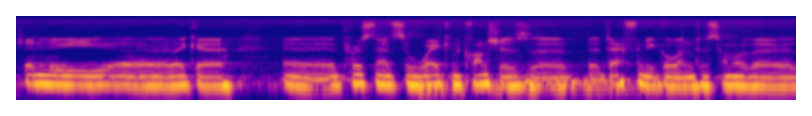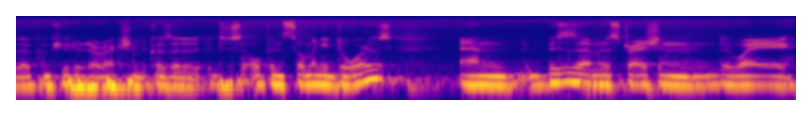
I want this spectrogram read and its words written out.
generally uh, like a, a person that's awake and conscious, uh, definitely go into some of the, the computer direction because it, it just opens so many doors. And business administration, the way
